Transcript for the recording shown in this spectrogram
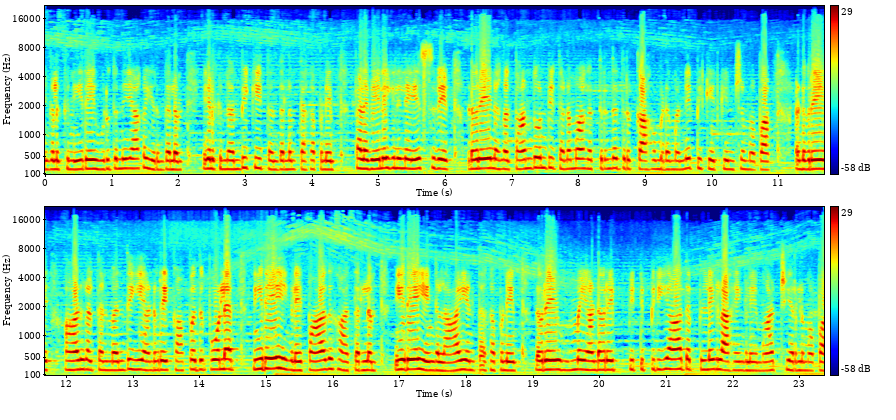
எங்களுக்கு நீரே உறுதுணையாக இருந்தலும் எங்களுக்கு நம்பிக்கை தந்தலும் தகப்பனே. பல வேலைகளிலே இயேசுவே ஆண்டவரே நாங்கள் தான் தோன்றி தனமாக திருந்ததற்காக உம்மிடம் மன்னிப்பு கேட்கின்றோம் அப்பா. ஆண்டவரே ஆடுகள் தன் மந்தையை ஆண்டவரை காப்பது போல நீரே எங்களை பாதுகாத்தரலும் நீரே எங்கள் ஆயன் தகப்பனே. ஆண்டவரே உண்மை ஆண்டவரை விட்டு பிரியாத பிள்ளைகள் பிள்ளைகளாக எங்களை மாற்றியறலும் அப்பா.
